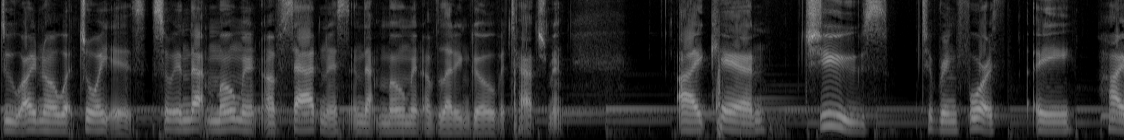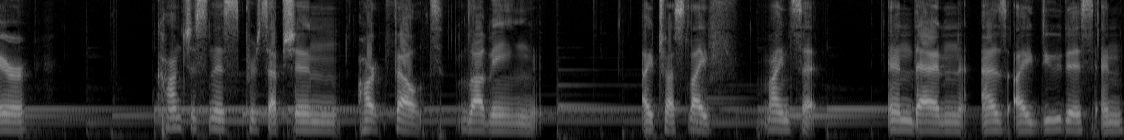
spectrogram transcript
do I know what joy is? So, in that moment of sadness, in that moment of letting go of attachment, I can choose to bring forth a higher consciousness, perception, heartfelt, loving, I trust life mindset. And then as I do this and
